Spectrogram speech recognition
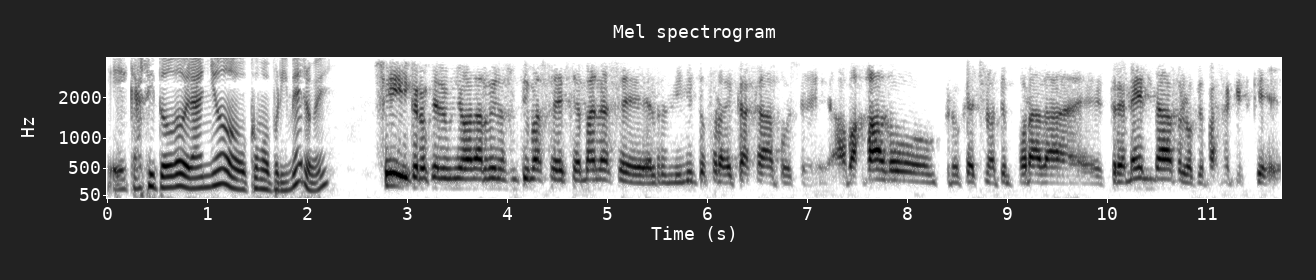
eh, casi todo el año como primero, ¿eh? Sí, creo que el Unión Adarve en las últimas semanas eh, el rendimiento fuera de casa pues eh, ha bajado, creo que ha hecho una temporada eh, tremenda, pero lo que pasa que es que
